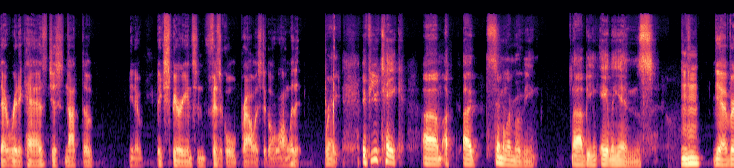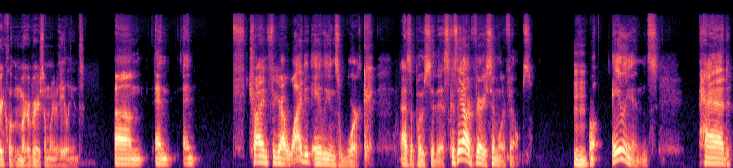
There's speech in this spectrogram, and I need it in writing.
that Riddick has, just not the, you know, experience and physical prowess to go along with it. Right. If you take um, a, a similar movie, uh, being Aliens, Mm-hmm. Yeah, very close, very similar to Aliens. Um, and and try and figure out why did Aliens work as opposed to this because they are very similar films. Mhm. Well, Aliens had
